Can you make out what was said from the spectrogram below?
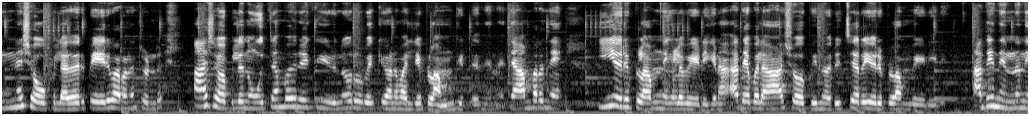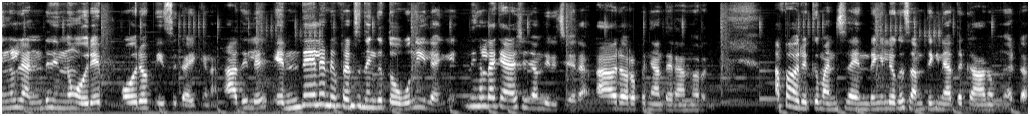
ഇന്ന ഷോപ്പിൽ? അതൊരു പേര് പറഞ്ഞിട്ടുണ്ട്. ആ ഷോപ്പിൽ നൂറ്റമ്പത് രൂപയ്ക്ക് ഇരുന്നൂറ് രൂപയ്ക്കുമാണ് വലിയ പ്ലം കിട്ടുന്നതെന്ന്. ഞാൻ പറഞ്ഞേ ഈ ഒരു പ്ലം നിങ്ങൾ മേടിക്കണം അതേപോലെ ആ ഷോപ്പിൽ നിന്ന് ഒരു ചെറിയൊരു പ്ലം മേടിയില്ല അതിൽ നിന്ന് നിങ്ങൾ രണ്ട് നിന്നും ഒരേ ഓരോ പീസ് കഴിക്കണം. അതിൽ എന്തേലും ഡിഫറൻസ് നിങ്ങൾക്ക് തോന്നിയില്ലെങ്കിൽ നിങ്ങളുടെ ക്യാഷ് ഞാൻ തിരിച്ചു തരാം. ആ ഒരു ഉറപ്പ് ഞാൻ തരാമെന്ന് പറഞ്ഞു. അപ്പോൾ അവർക്ക് മനസ്സിലായി എന്തെങ്കിലുമൊക്കെ സംതിങ് ഇതിനകത്ത് കാണും കേട്ടോ.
